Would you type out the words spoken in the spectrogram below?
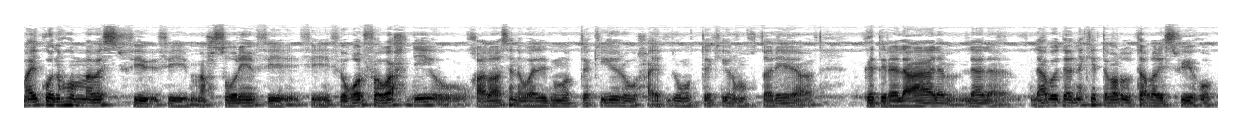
ما يكونوا هم بس في في محصورين في في في غرفة واحدة وخلاص أنا ولد مبتكر وحيبقى مبتكر ومخترع قدر العالم. لا لا لابد أنك أنت برضو تغرس فيه. آه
